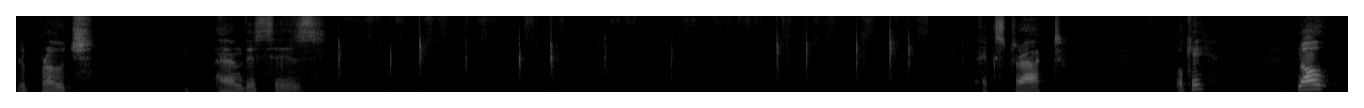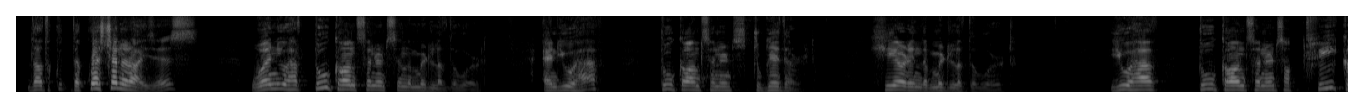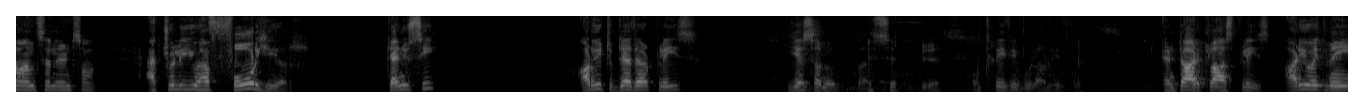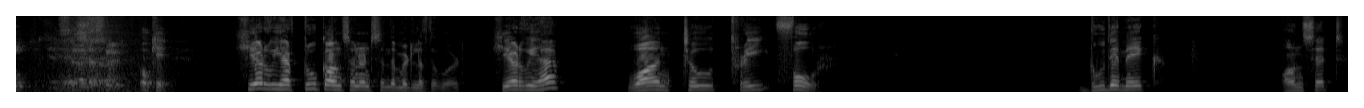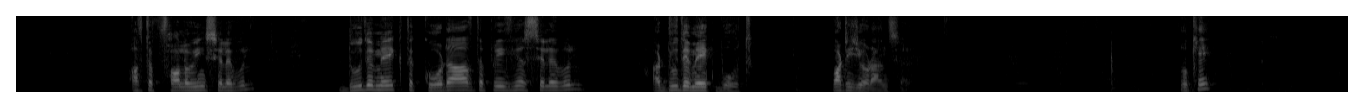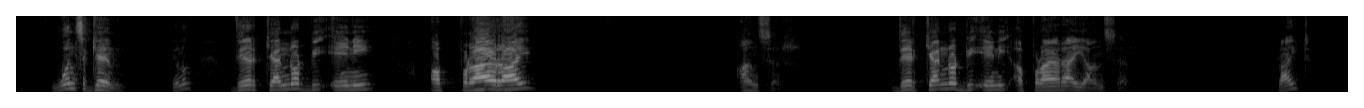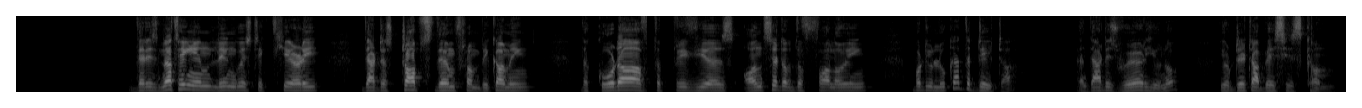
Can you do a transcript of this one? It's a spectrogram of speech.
reproach and this is extract. Okay. Now, the, the question arises when you have two consonants in the middle of the word and you have two consonants together here in the middle of the word. You have two consonants or three consonants or actually you have four here. Can you see? Are we together please? Yes or no? Yes, sir. Yes. Oh, three people are with me. Entire class, please. Are you with me? Yes, sir. Okay. Here we have two consonants in the middle of the word. Here we have one, two, three, four. Do they make onset of the following syllable? Do they make the coda of the previous syllable? Or do they make both? What is your answer? Okay? Once again, you know, there cannot be any a priori answer. There cannot be any a priori answer, right? There is nothing in linguistic theory that stops them from becoming the coda of the previous, onset of the following, but you look at the data and that is where you know your databases come.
